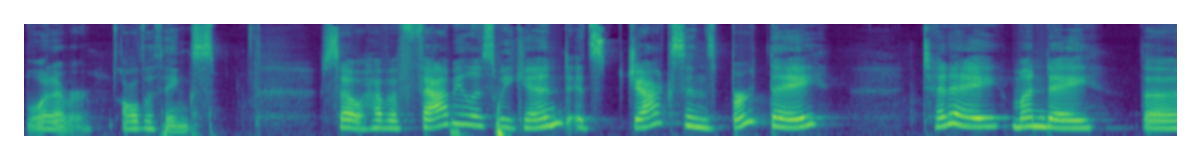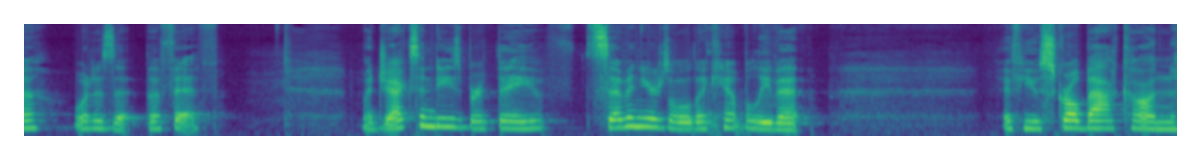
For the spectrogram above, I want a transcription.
whatever, all the things. So, have a fabulous weekend. It's Jackson's birthday today, Monday, the what is it? The 5th. My Jackson D's birthday, 7 years old. I can't believe it. If you scroll back on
